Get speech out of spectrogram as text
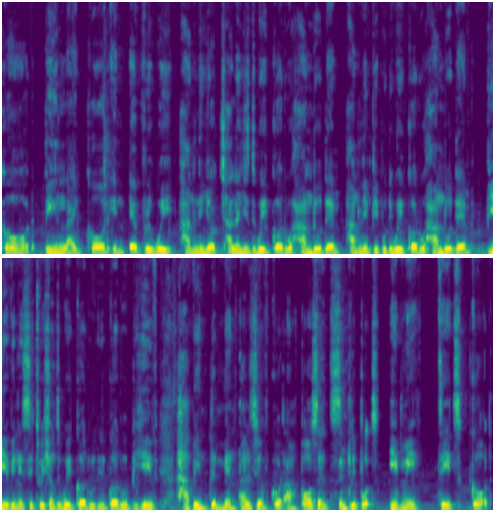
God, being like God in every way, handling your challenges the way God will handle them, handling people the way God will handle them, behaving in situations the way God will, God will behave, having the mentality of God. And Paul said, simply put, imitate God.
